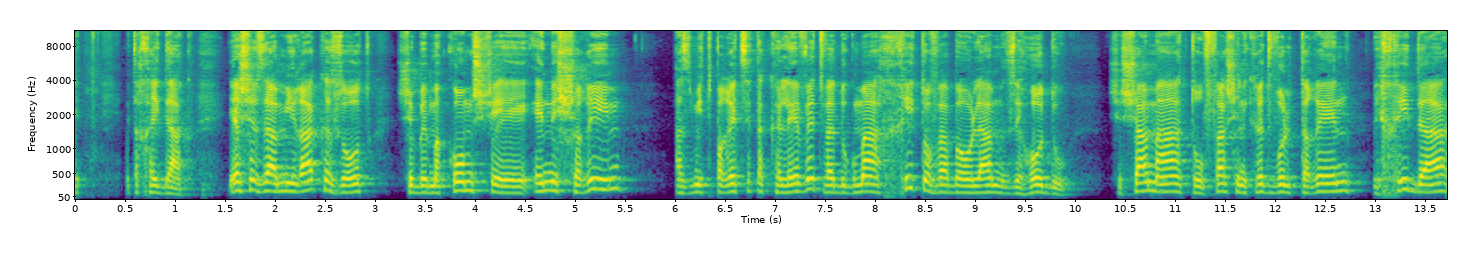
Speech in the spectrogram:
את, את החיידק. יש איזו אמירה כזאת שבמקום שאין נשרים אז מתפרצת הכלבת והדוגמה הכי טובה בעולם זה הודו, ששם התרופה שנקראת וולטרן הכידה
